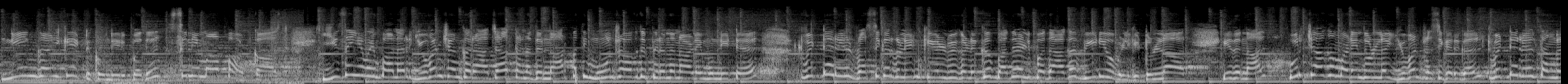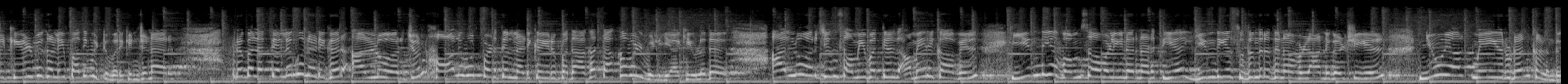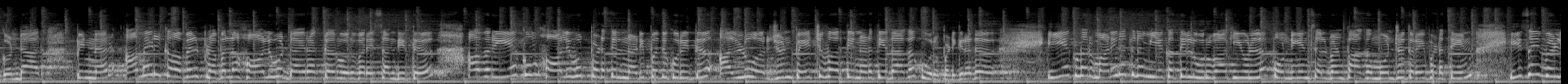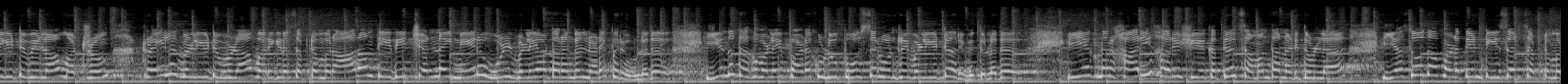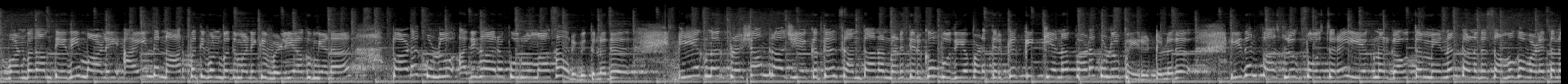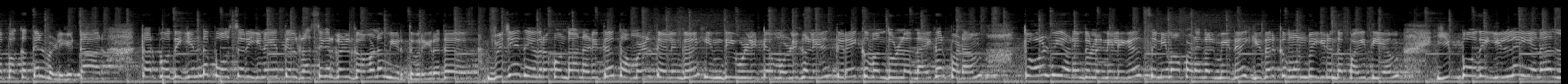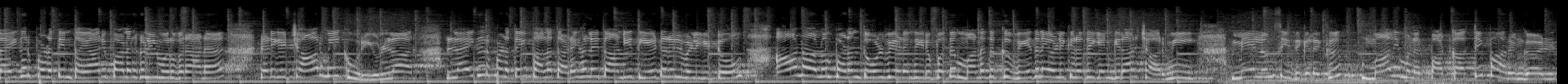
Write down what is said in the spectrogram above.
நீங்கள் கேட்டுக்கொண்டிருப்பது cinema podcast. இசையமைப்பாளர் யுவன் சங்கர் ராஜா தனது நாற்பத்தி மூன்றாவது பிறந்த நாளை முன்னிட்டு ட்விட்டரில் ரசிகர்களின் கேள்விகளுக்கு பதிலளிப்பதாக வீடியோ வெளியிட்டுள்ளார். இதனால் உற்சாகம் அடைந்துள்ள யுவன் ரசிகர்கள் ட்விட்டரில் தங்கள் கேள்விகளை பதிவிட்டு வருகின்றனர். பிரபல தெலுங்கு நடிகர் அல்லு அர்ஜுன் ஹாலிவுட் படத்தில் நடிக்க இருப்பதாக தகவல் வெளியாகியுள்ளது. அல்லு அர்ஜுன் சமீபத்தில் அமெரிக்காவில் நடத்திய இந்திய சுதந்திர தின விழா நிகழ்ச்சியில் நியூயார்க் மேயருடன் கலந்து கொண்டார். பின்னர் அமெரிக்காவில் பிரபல ஹாலிவுட் டைரக்டர் ஒருவரை சந்தித்து அவர் இயக்கும் ஹாலிவுட் படத்தில் நடிப்பது குறித்து அல்லு அர்ஜுன் பேச்சுவார்த்தை நடத்தியதாக கூறப்படுகிறது. இயக்குனர் மணிரத்னம் இயக்கத்தில் உருவாகியுள்ள பொன்னியின் செல்வன் பாகம் ஒன்று திரைப்படத்தின் இசை வெளியீட்டு விழா மற்றும் ட்ரெய்லர் வெளியீட்டு விழா வருகிற செப்டம்பர் ஆறாம் தேதி சென்னை நேரு உள் விளையாட்டரங்கில் நடைபெற உள்ளது வெளியிட்டு அறிவித்துள்ளது இயக்குனர் ஹரி ஹரிஷ் இயக்கத்தில் சமந்தா நடித்துள்ள யசோதா படத்தின் டீசர் செப்டம்பர் ஒன்பதாம் தேதி மாலை ஐந்து நாற்பத்தி ஒன்பது மணிக்கு வெளியாகும் என படக்குழு அதிகாரப்பூர்வமாக அறிவித்துள்ளது. இயக்குனர் பிரசாந்த் ராஜ் இயக்கத்தில் சந்தானம் நடித்திருக்கும் புதிய படத்திற்கு கிக் என படக்குழு பெயரிட்டுள்ளது. இதன் ஃபர்ஸ்ட் லுக் போஸ்டரை இயக்குனர் கௌதம் மேனன் தனது சமூக வலைதள பக்கத்தில் வெளியிட்டார். தற்போது இந்த போஸ்டர் இணையத்தில் ரசிகர்கள் கவனம் ஈர்த்து வருகிறது. விஜய் மொழிகளில் திரைக்கு வந்துள்ள லைகர் படம் தோல்வி அடைந்துள்ள நிலையில் சினிமா படங்கள் மீது இதற்கு முன்பு இருந்த பைத்தியம் இப்போது இல்லை என லைகர் படத்தின் தயாரிப்பாளர்களில் ஒருவரான நடிகை சார்மி கூறியுள்ளார். லைகர் படத்தை பல தடைகளை தாண்டி தியேட்டரில் வெளியிட்டோம். ஆனாலும் படம் தோல்வியடைந்து இருப்பது மனதுக்கு வேதனை அளிக்கிறது என்கிறார் சார்மி. மேலும் செய்திகளுக்கு மாலை மலர் பாட்காஸ்டை பாருங்கள்.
